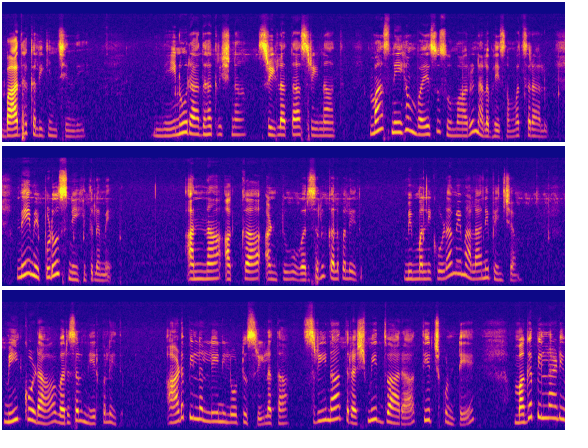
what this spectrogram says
బాధ కలిగించింది. నేను రాధాకృష్ణ శ్రీలత శ్రీనాథ్. మా స్నేహం వయసు సుమారు నలభై సంవత్సరాలు. మేమెప్పుడూ స్నేహితులమే. అన్న అక్క అంటూ వరుసలు కలపలేదు. మిమ్మల్ని కూడా మేము అలానే పెంచాం. మీకు కూడా వరుసలు నేర్పలేదు. ఆడపిల్లలు లేని లోటు శ్రీలత శ్రీనాథ్ రష్మి ద్వారా తీర్చుకుంటే మగపిల్లాడి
